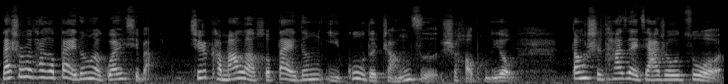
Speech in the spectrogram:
来说说他和拜登的关系吧。其实卡马拉和拜登已故的长子是好朋友。当时他在加州做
